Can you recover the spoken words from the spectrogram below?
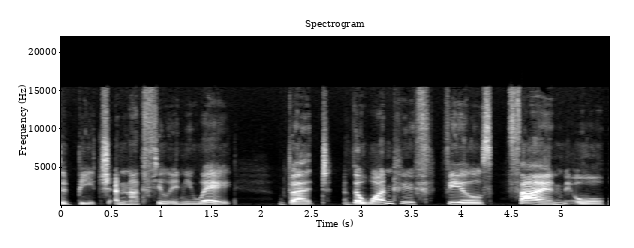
the beach and not feel any way. But the one who feels fine or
